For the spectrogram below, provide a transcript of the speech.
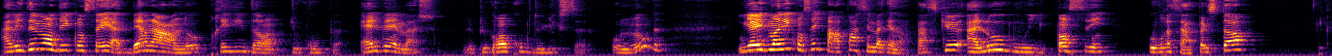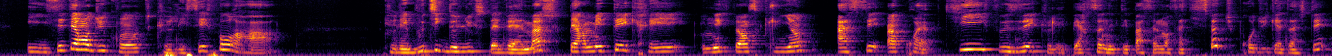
avait demandé conseil à Bernard Arnault, président du groupe LVMH, le plus grand groupe de luxe au monde, il avait demandé conseil par rapport à ses magasins. Parce que à l'aube où il pensait ouvrir sa Apple Store, il s'était rendu compte que les Sephora, que les boutiques de luxe d'LVMH permettaient de créer une expérience client assez incroyable, qui faisait que les personnes n'étaient pas seulement satisfaites du produit qu'elles achetaient,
